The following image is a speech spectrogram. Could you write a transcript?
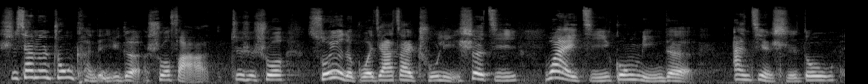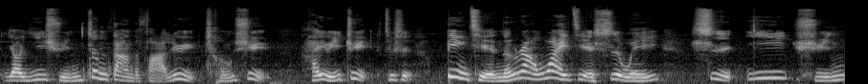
是相当中肯的一个说法，就是说所有的国家在处理涉及外籍公民的案件时，都要依循正当的法律程序。还有一句就是，并且能让外界视为是依循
